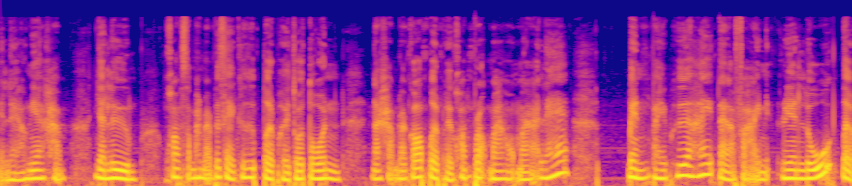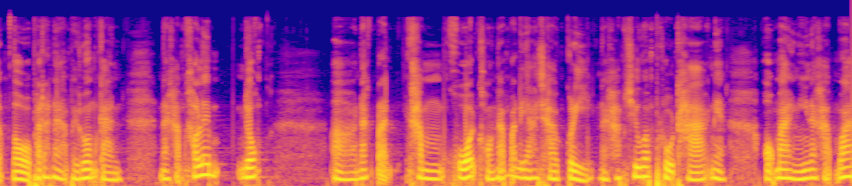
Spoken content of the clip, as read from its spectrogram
ษแล้วเนี่ยครับอย่าลืมความสัมพันธ์แบบพิเศษก็คือเปิดเผยตัวตนนะครับ แล้วก็เปิดเผยความเปราะบางออกมา และเป็นไปเพื่อให้แต่ละฝ่ายเรียนรู้เติบโตพัฒนาไปร่วมกันนะครับเขาเลยยกนักคำโค้ดของนักปรัชญาชาวกรีกนะครับ ชื่อว่าพลูทาร์กเนี่ยออกมาอย่างนี้นะครับว่า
